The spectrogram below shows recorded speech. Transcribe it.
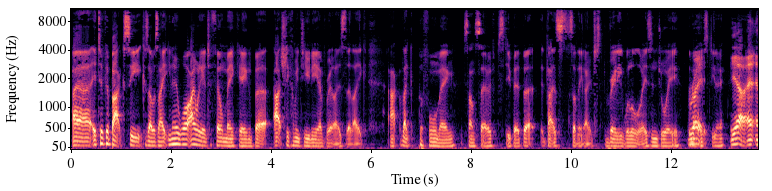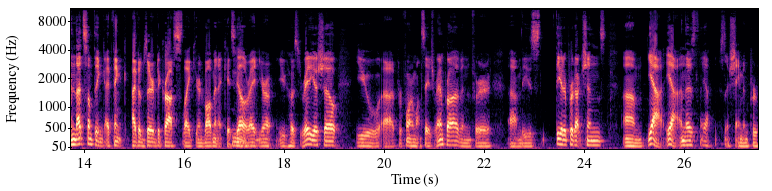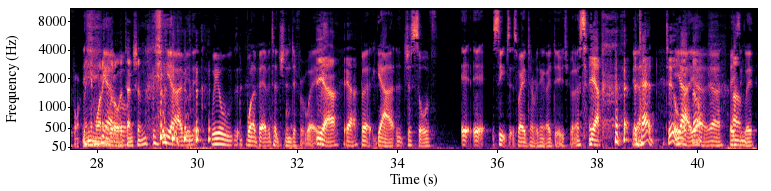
uh, it took a back seat because I was like, you know what, I want to get into filmmaking, but actually coming to uni, I've realised that like. Act, like performing sounds so stupid, but that is something I just really will always enjoy. The Right. most, you know. Yeah, and, and that's something I think I've observed across like your involvement at KCL, Mm. right? You're you host your radio show, you uh, perform on stage for improv and for um, these theater productions. Um, yeah, yeah, and there's yeah, there's no shame in performing and wanting Yeah, a little well- attention. yeah, I mean, we all want a bit of attention in different ways. yeah, yeah, but yeah, it just sort of it, it seeps its way into everything I do. To be honest. yeah. Yeah. Ted too. yeah, yeah, yeah. Basically,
